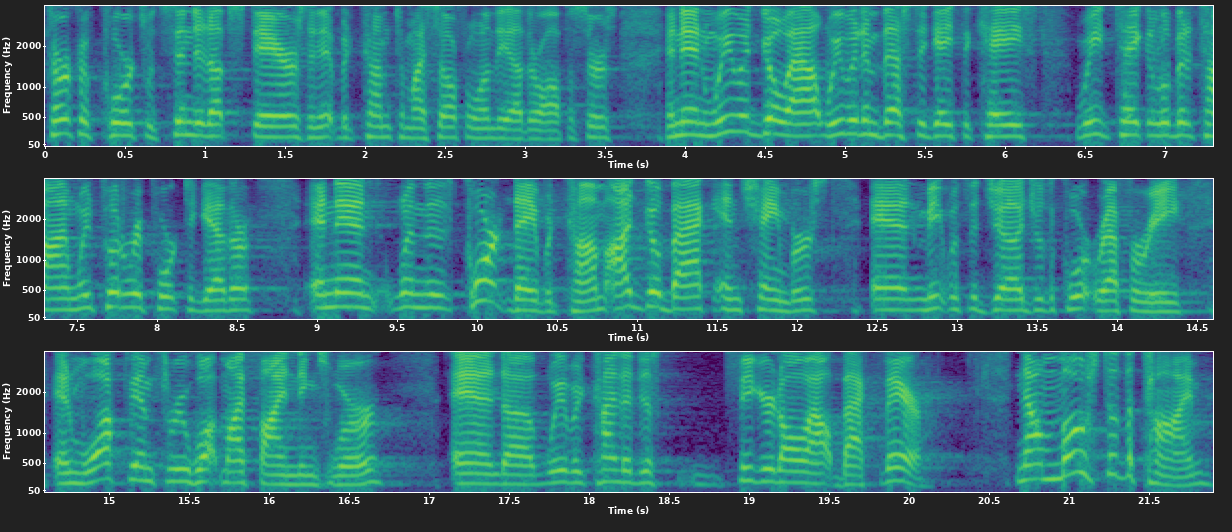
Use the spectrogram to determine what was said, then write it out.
clerk of courts would send it upstairs and it would come to myself or one of the other officers. And then we would go out, we would investigate the case, we'd take a little bit of time, we'd put a report together. And then when the court day would come, I'd go back in chambers and meet with the judge or the court referee and walk them through what my findings were. And uh, we would kind of just figure it all out back there. Now, most of the time,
